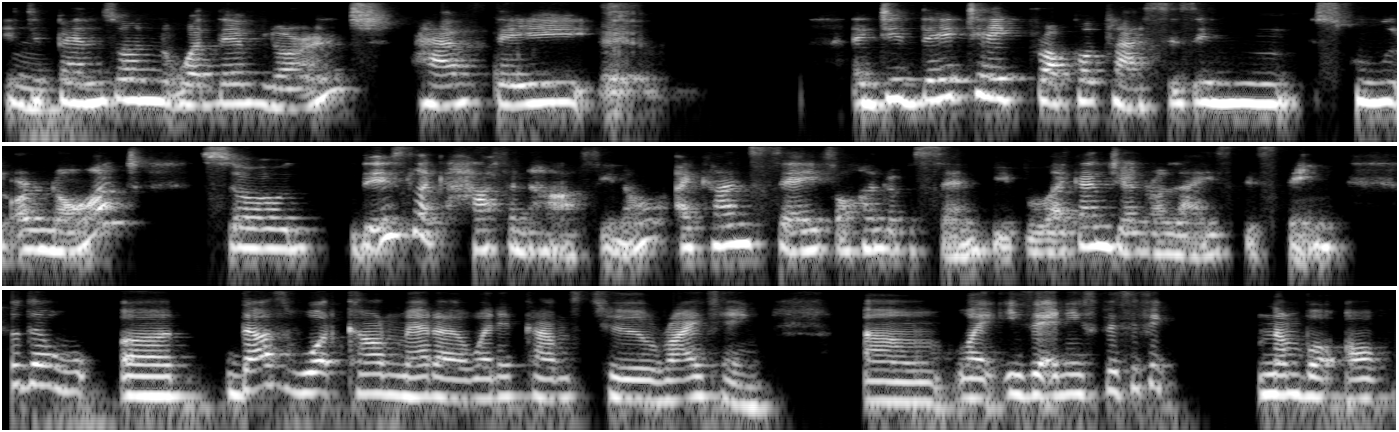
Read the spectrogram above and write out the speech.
It mm. depends on what they've learned. Have they, uh, did they take proper classes in school or not? So there's like half and half, you know, I can't say for 100% people, I can't generalize this thing. So the, uh, does what count matter when it comes to writing? Um, like, is there any specific number of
